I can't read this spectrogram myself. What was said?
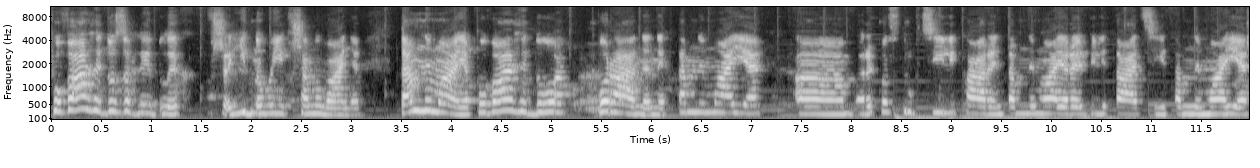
поваги до загиблих гідного їх вшанування. Там немає поваги до поранених, там немає а, реконструкції лікарень, там немає реабілітації, там немає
